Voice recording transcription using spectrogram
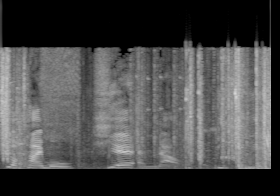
Plenty of time, oh. Here and now. Be here.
